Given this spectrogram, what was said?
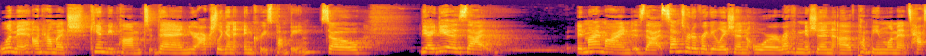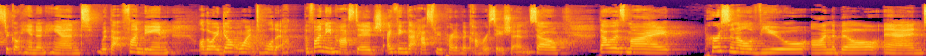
limit on how much can be pumped, then you're actually going to increase pumping. So the idea is that in my mind is that some sort of regulation or recognition of pumping limits has to go hand in hand with that funding. Although I don't want to hold it, the funding hostage, I think that has to be part of the conversation. So that was my personal view on the bill and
